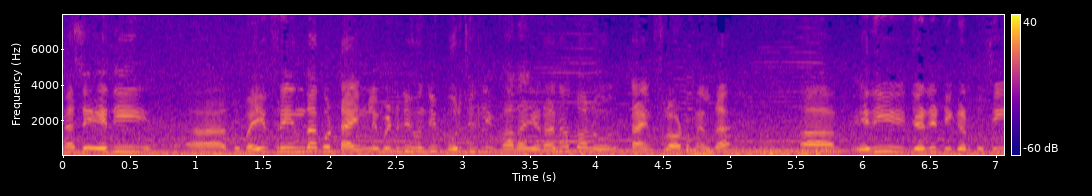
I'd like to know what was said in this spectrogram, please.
ਵੈਸੇ ਇਹਦੀ ਦੁਬਈ ਫਰੇਮ ਦਾ ਕੋਈ ਟਾਈਮ ਲਿਮਿਟ ਨਹੀਂ ਹੁੰਦੀ। ਬੁਰਜ ਖਲੀਫਾ ਦਾ ਜਿਹੜਾ ਨਾ ਤੁਹਾਨੂੰ ਟਾਈਮ ਸਲੋਟ ਮਿਲਦਾ ਇਹਦੀ ਜਿਹੜੀ ਟਿਕਟ ਤੁਸੀਂ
